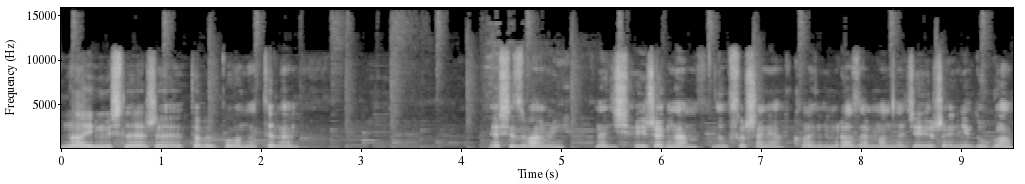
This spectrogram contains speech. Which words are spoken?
No i myślę, że to by było na tyle. Ja się z Wami na dzisiaj żegnam. Do usłyszenia kolejnym razem. Mam nadzieję, że niedługo.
